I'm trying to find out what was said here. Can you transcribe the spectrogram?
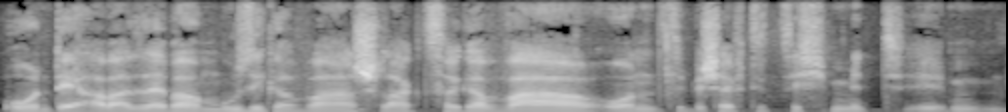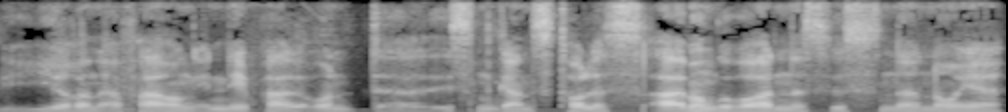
und der aber selber Musiker war, Schlagzeuger war und sie beschäftigt sich mit eben ihren Erfahrungen in Nepal und äh, ist ein ganz tolles Album geworden. Es ist eine neue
